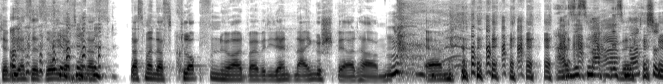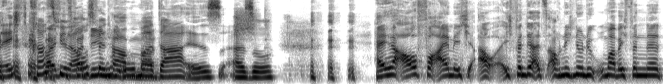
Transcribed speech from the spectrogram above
Ich habe die ganze Zeit Sorge, dass man, das, dass man das Klopfen hört, weil wir die da hinten eingesperrt haben. ähm, Also es macht, es macht schon echt krass Weil viel aus, wenn die haben, Oma Mann. da ist. Also Hey, hör auf, vor allem, ich, ich finde jetzt auch nicht nur die Oma, aber ich finde,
